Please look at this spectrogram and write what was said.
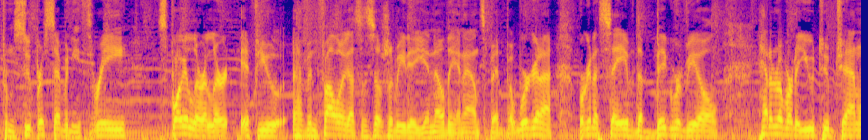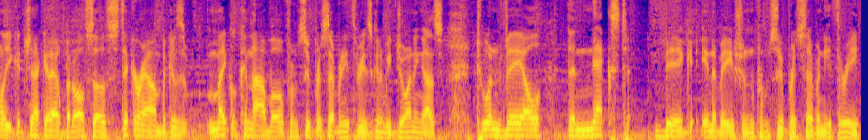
from Super 73. Spoiler alert: if you have been following us on social media, you know the announcement. But we're gonna we're gonna save the big reveal. Head on over to YouTube channel. You can check it out. But also stick around because Michael Canavo from Super 73 is going to be joining us to unveil the next big innovation from Super 73.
